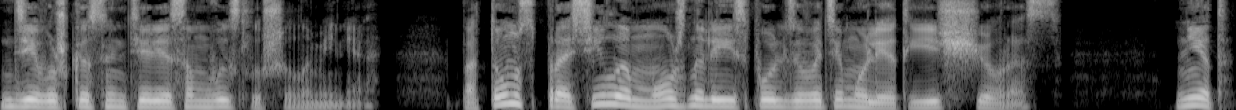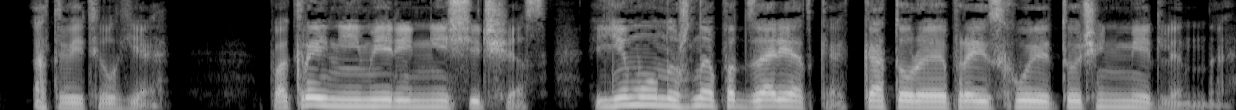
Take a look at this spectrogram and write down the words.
Девушка с интересом выслушала меня. Потом спросила, можно ли использовать амулет еще раз. «Нет», — ответил я. «По крайней мере, не сейчас. Ему нужна подзарядка, которая происходит очень медленно».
